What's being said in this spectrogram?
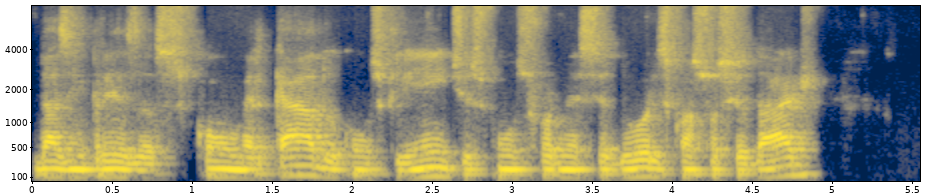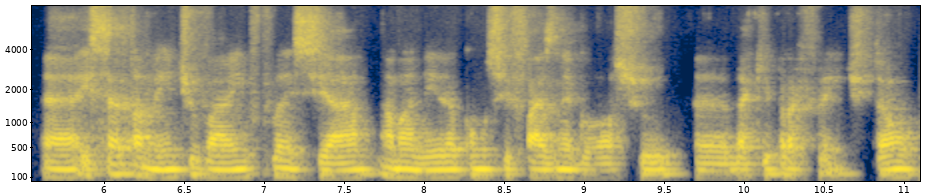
das empresas com o mercado, com os clientes, com os fornecedores, com a sociedade, eh, e certamente vai influenciar a maneira como se faz negócio eh, daqui para frente. Então,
